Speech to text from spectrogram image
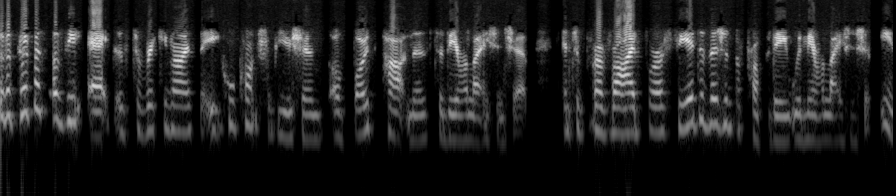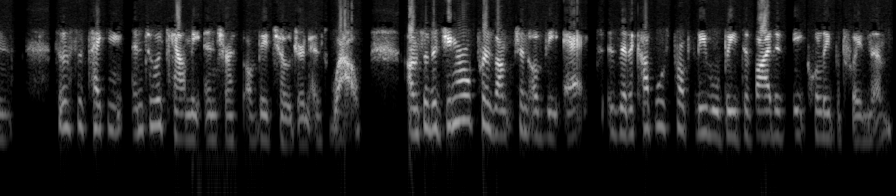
So the purpose of the Act is to recognise the equal contributions of both partners to their relationship and to provide for a fair division of property when their relationship ends. So this is taking into account the interests of their children as well. Um, so the general presumption of the Act is that a couple's property will be divided equally between them.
